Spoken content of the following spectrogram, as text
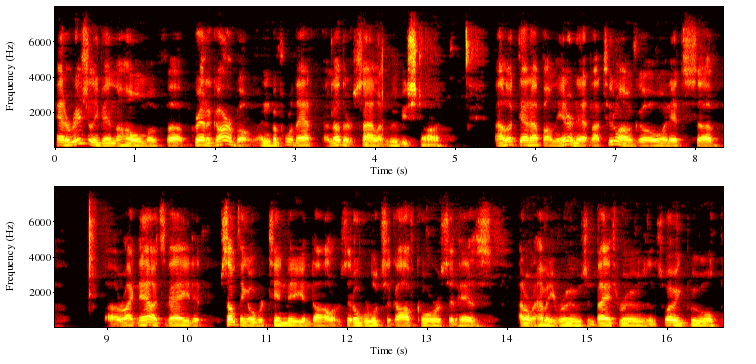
had originally been the home of uh, Greta Garbo, and before that, another silent movie star. I looked that up on the internet not too long ago, and it's uh, uh, right now it's valued at something over ten million dollars. It overlooks a golf course. It has I don't know how many rooms and bathrooms and swimming pool.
